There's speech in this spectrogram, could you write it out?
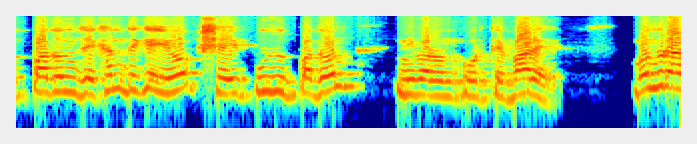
উৎপাদন যেখান থেকেই হোক, সেই পুজ উৎপাদন নিবারণ করতে পারে। বন্ধুরা,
